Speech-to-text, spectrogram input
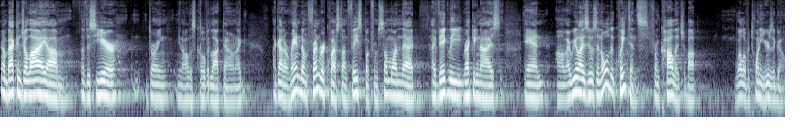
Now, back in July um, of this year, during you know all this COVID lockdown, I, I got a random friend request on Facebook from someone that I vaguely recognized, and um, I realized it was an old acquaintance from college about well over 20 years ago.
